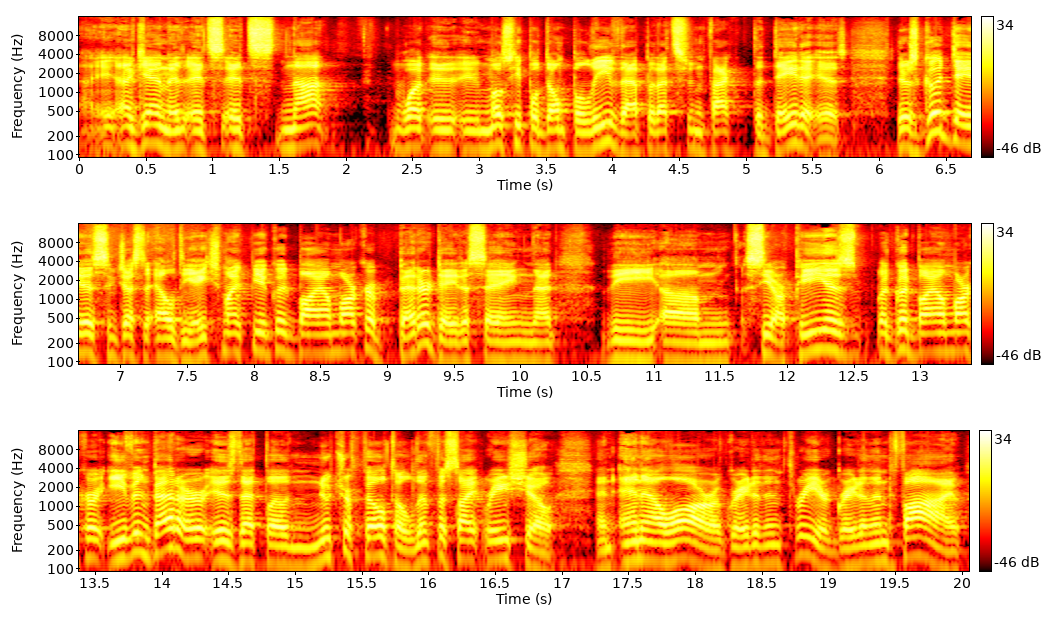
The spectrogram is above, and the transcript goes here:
Again, it's, it's not what most people don't believe that, but that's in fact the data is. There's good data suggest that LDH might be a good biomarker. Better data saying that the um, CRP is a good biomarker. Even better is that the neutrophil to lymphocyte ratio, an NLR of greater than three or greater than five,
